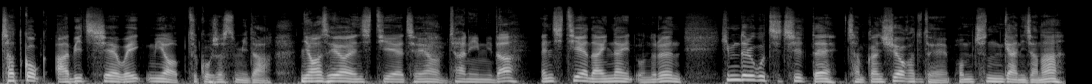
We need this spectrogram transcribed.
첫 곡 아비치의 Wake Me Up 듣고 오셨습니다. 안녕하세요 NCT의 재현. 잔이입니다. NCT의 Night Night 오늘은 힘들고 지칠 때 잠깐 쉬어가도 돼. 멈추는 게 아니잖아.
